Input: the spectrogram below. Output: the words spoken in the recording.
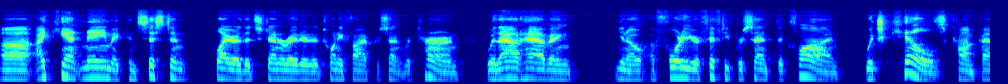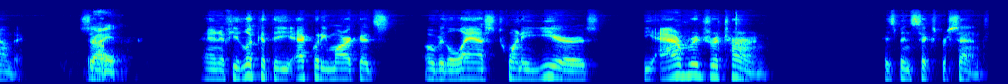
uh, I can't name a consistent player that's generated a 25% return without having, you know, a 40 or 50% decline, which kills compounding. So right. And if you look at the equity markets over the last 20 years, the average return has been 6%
